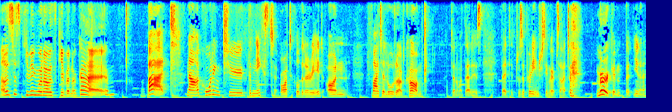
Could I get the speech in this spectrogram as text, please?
I was just giving what I was given. Okay. But now, according to the next article that I read on fighterlaw.com, don't know what that is, but it was a pretty interesting website. American, but you know.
